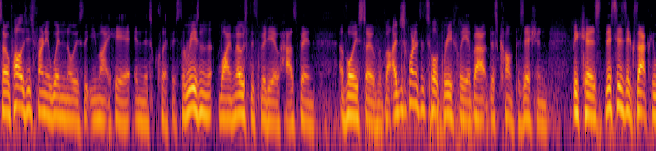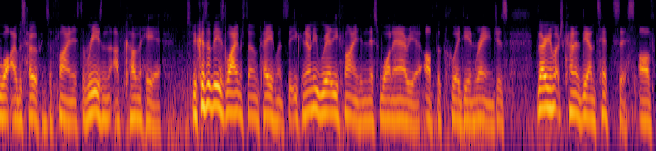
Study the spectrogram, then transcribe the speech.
So apologies for any wind noise that you might hear in this clip. It's the reason why most of this video has been a voiceover, but I just wanted to talk briefly about this composition because this is exactly what I was hoping to find. It's the reason that I've come here. It's because of these limestone pavements that you can only really find in this one area of the Clwydian Range. It's very much kind of the antithesis of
